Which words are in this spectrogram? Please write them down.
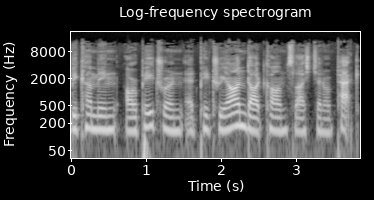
becoming our patron at patreon.com slash generalpac.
